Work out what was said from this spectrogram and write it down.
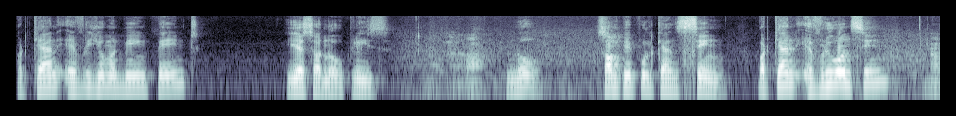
but can every human being paint? Yes or no, please? No. No. Some people can sing, but can everyone sing? No.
